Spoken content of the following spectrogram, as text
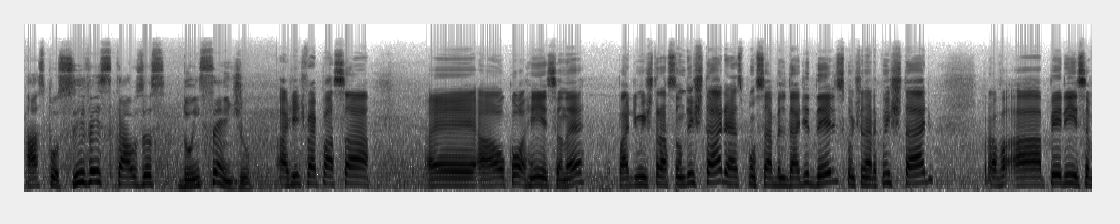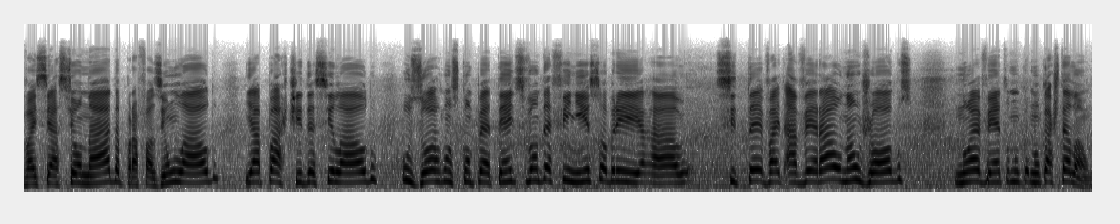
as possíveis causas do incêndio. A gente vai passar é, a ocorrência, né? Para a administração do estádio, a responsabilidade deles, continuar com o estádio. A perícia vai ser acionada para fazer um laudo e a partir desse laudo os órgãos competentes vão definir sobre a, se ter, vai, haverá ou não jogos no evento no, no Castelão.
